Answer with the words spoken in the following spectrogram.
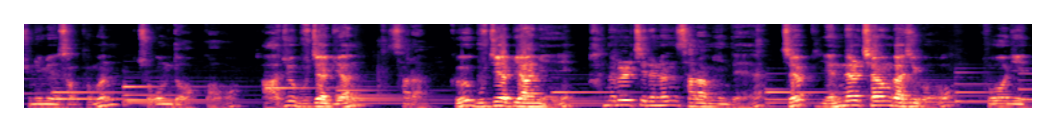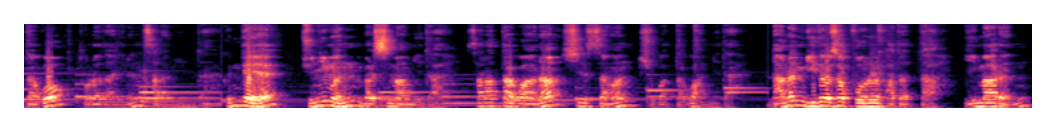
주님의 성품은 조금도 없고 아주 무자비한 사람. 그 무자비함이 하늘을 찌르는 사람인데, 즉 옛날 체험 가지고 구원이 있다고 돌아다니는 사람입니다. 근데 주님은 말씀합니다. 살았다고 하나 실상은 죽었다고 합니다. 나는 믿어서 구원을 받았다. 이 말은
